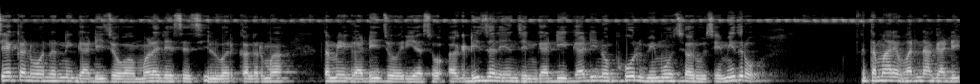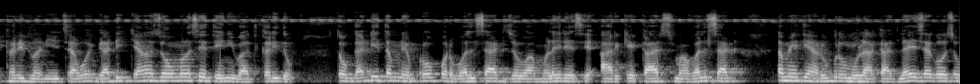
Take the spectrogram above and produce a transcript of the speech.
સેકન્ડ ઓનરની ગાડી જોવા મળી રહેશે સિલ્વર કલરમાં તમે ગાડી જોઈ રહ્યા છો. ડીઝલ એન્જિન ગાડી, ગાડીનો ફૂલ વીમો શરૂ છે. મિત્રો, તમારે વરના ગાડી ખરીદવાની ઈચ્છા હોય, ગાડી ક્યાં જોવા મળશે તેની વાત કરી દો તો ગાડી તમને પ્રોપર વલસાડ જોવા મળી રહેશે. આરકે કાર્સમાં વલસાડ. તમે ત્યાં રૂબરૂ મુલાકાત લઈ શકો છો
